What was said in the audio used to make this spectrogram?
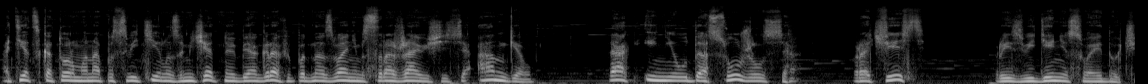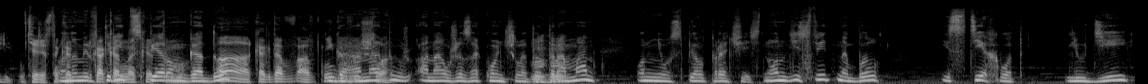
отец, которому она посвятила замечательную биографию под названием «Сражающийся ангел», так и не удосужился прочесть произведение своей дочери. Интересно, Он как, умер в как она к 31 этому- году. А, когда в- а, книга Да, вышла. она, она уже закончила этот Мгм. роман, он не успел прочесть. Но он действительно был из тех вот людей,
